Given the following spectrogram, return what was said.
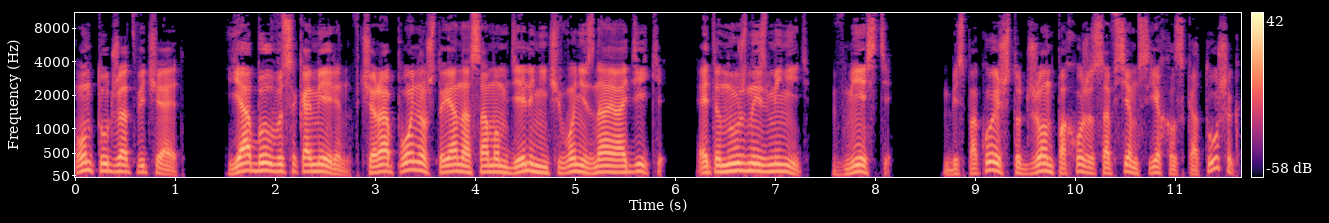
Он тут же отвечает. Я был высокомерен. Вчера понял, что я на самом деле ничего не знаю о Дике. Это нужно изменить. Вместе. Беспокоясь, что Джон, похоже, совсем съехал с катушек,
